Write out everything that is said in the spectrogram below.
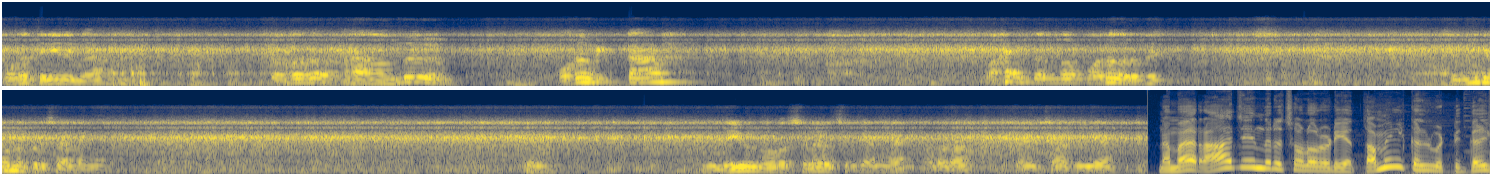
புகை தெரியுதுங்களா? புகை நான் வந்து புகை விட்டா வாயை புகை வருது. இங்கே ஒன்றும் பெருசாக இல்லைங்க. தெய்வங்களோட சிலை அதோட நம்ம ராஜேந்திர சோழருடைய தமிழ் கல்வெட்டுக்கள்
